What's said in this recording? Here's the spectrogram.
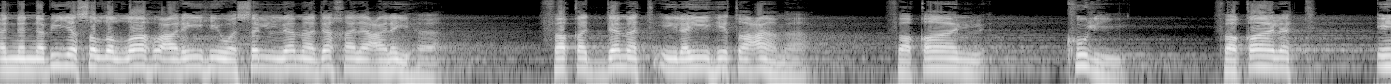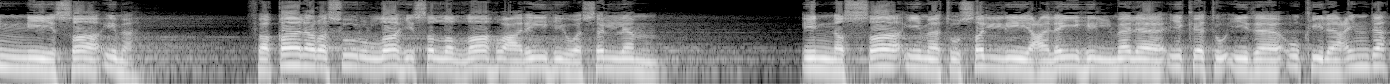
أن النبي صلى الله عليه وسلم دخل عليها فقدمت إليه طعاما فقال كلي فقالت إني صائمة فقال رسول الله صلى الله عليه وسلم إن الصائم تصلي عليه الملائكة إذا أكل عنده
